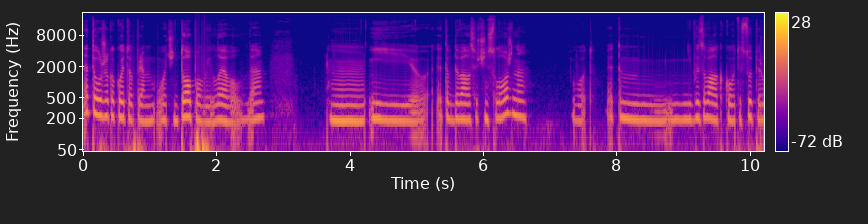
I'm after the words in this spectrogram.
это уже какой-то прям очень топовый level, да? И это давалось очень сложно, вот. Это не вызывало какого-то супер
